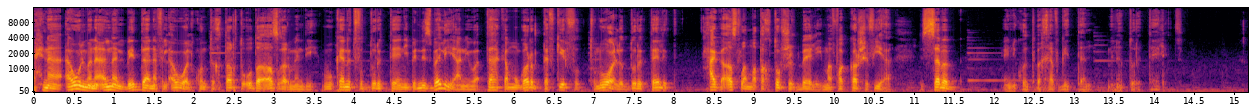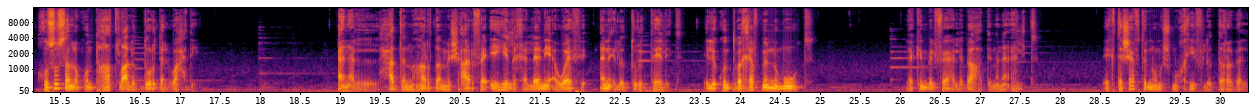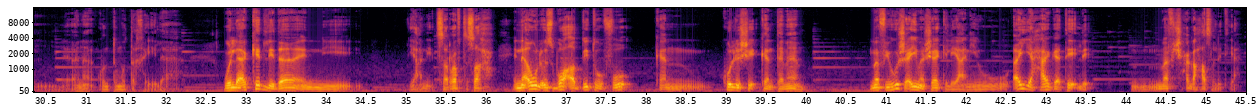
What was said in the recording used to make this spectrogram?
إحنا أول ما نقلنا البيت ده أنا في الأول كنت اخترت أوضة أصغر من دي وكانت في الدور التاني. بالنسبة لي يعني وقتها كان مجرد تفكير في الطلوع للدور التالت حاجة أصلا ما تخطرش في بالي ما فكرش فيها. السبب إني كنت بخاف جدا من الدور التالت. خصوصا لو كنت هطلع للدور ده لوحدي. أنا لحد النهارده مش عارفة إيه اللي خلاني أوافق أنقل الدور التالت اللي كنت بخاف منه موت. لكن بالفعل بعد ما نقلت اكتشفت إنه مش مخيف للدرجة اللي أنا كنت متخيلها. واللي أكد لي ده إني يعني اتصرفت صح إن أول أسبوع قضيته فوق كان كل شيء كان تمام. ما فيهوش أي مشاكل يعني وأي حاجة تقلق ما فيش حاجة حصلت يعني.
